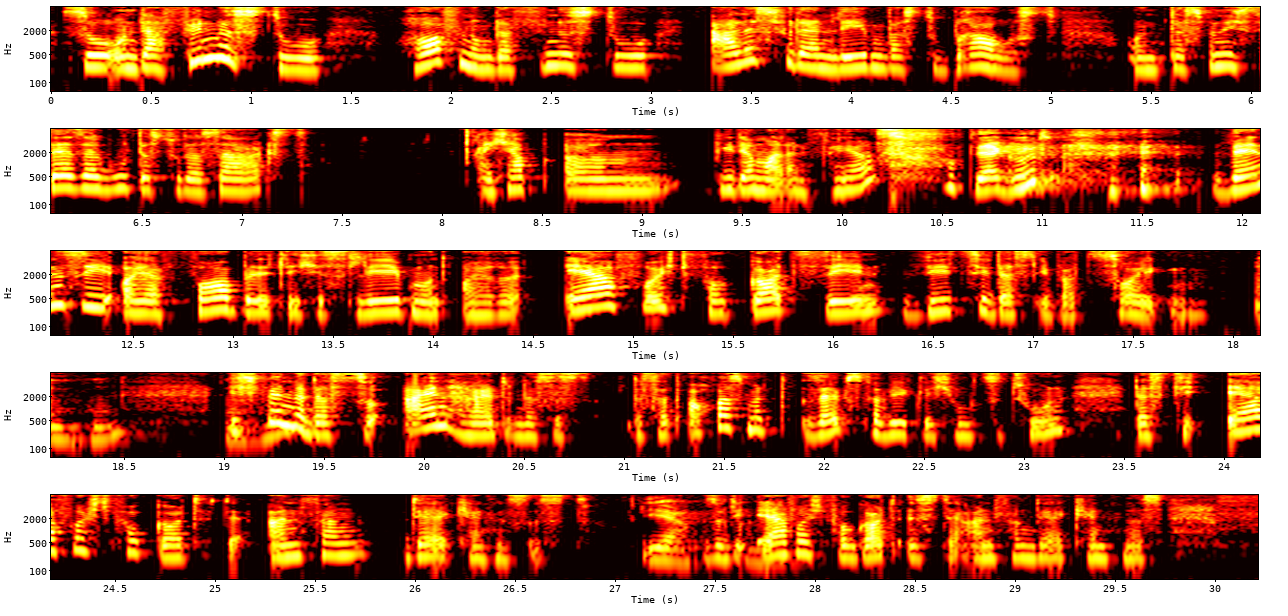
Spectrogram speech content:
So, und da findest du Hoffnung, da findest du alles für dein Leben, was du brauchst. Und das finde ich sehr, sehr gut, dass du das sagst. Ich habe ähm, wieder mal ein Vers. Sehr gut. Wenn Sie euer vorbildliches Leben und eure Ehrfurcht vor Gott sehen, wird sie das überzeugen. Mhm. Ich finde das zur Einheit, und das, ist, das hat auch was mit Selbstverwirklichung zu tun, dass die Ehrfurcht vor Gott der Anfang der Erkenntnis ist. Ja. Also die Ehrfurcht vor Gott ist der Anfang der Erkenntnis.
